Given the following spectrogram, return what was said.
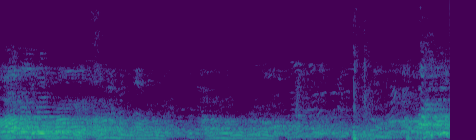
아랑 보고 강하게 아랑 보고 강하게 아랑 보고 강하게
